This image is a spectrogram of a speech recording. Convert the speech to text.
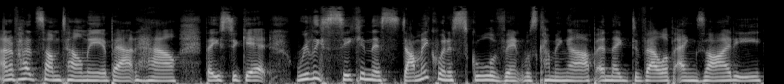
And I've had some tell me about how they used to get really sick in their stomach when a school event was coming up and they develop anxiety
